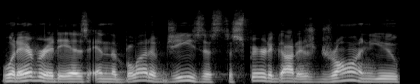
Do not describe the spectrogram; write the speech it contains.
whatever it is, and the blood of Jesus, the Spirit of God is drawing you,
